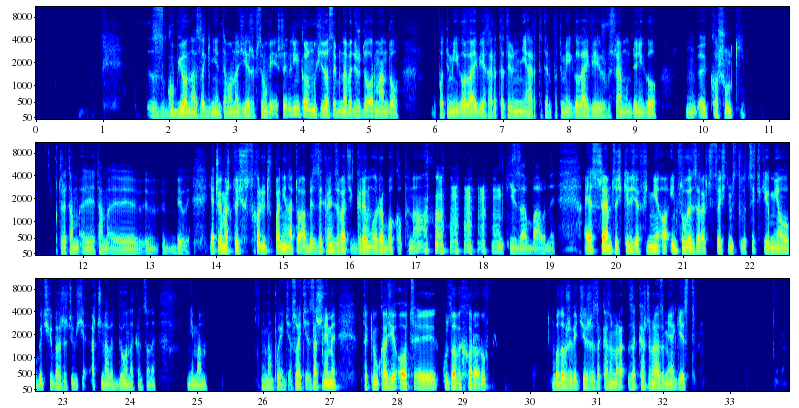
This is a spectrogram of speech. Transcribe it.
zgubiona, zaginięta. Mam nadzieję, że mówię, jeszcze Lincoln musi dostać nawet już do Ormando po tym jego live'ie charytatywnym, nie charytatywnym, po tym jego live'ie już wysłałem do niego mm, koszulki które tam, y, tam y, y, były. Ja czekam, aż ktoś Hollywood wpadnie na to, aby zekranizować grę Robocop. No, jaki zabawny. A ja słyszałem coś kiedyś o filmie o influencerach, czy coś w tym stylu. Coś takiego miało być chyba rzeczywiście, a czy nawet było nakręcone, nie mam, nie mam pojęcia. Słuchajcie, zaczniemy w takim układzie od kultowych horrorów, bo dobrze wiecie, że za każdym, za każdym razem jak jest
